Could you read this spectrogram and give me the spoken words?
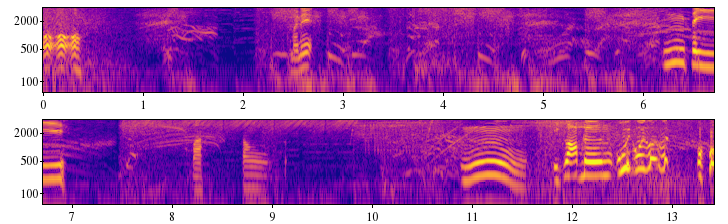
อ้โอ้โอ้มานี่อืมจีมาต้อง อืมอีกรอบหนึ่งอุ้ยอุ้ยอุ้ยโอ้โห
